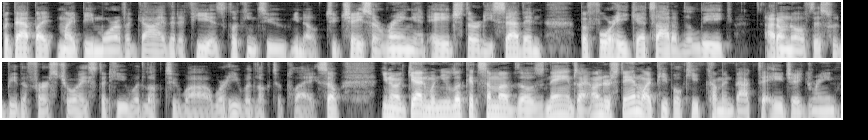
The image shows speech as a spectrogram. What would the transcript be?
but that might, might be more of a guy that if he is looking to, you know, to chase a ring at age 37 before he gets out of the league, I don't know if this would be the first choice that he would look to uh, where he would look to play. So, you know, again, when you look at some of those names, I understand why people keep coming back to AJ Green.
